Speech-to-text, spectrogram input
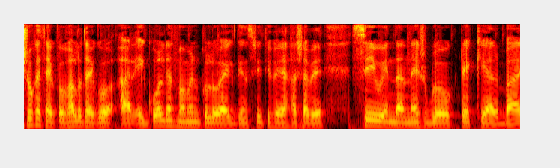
সুখে থাকো, ভালো থাকো, আর এই গোল্ডেন মোমেন্টগুলো একদিন স্মৃতি হয়ে হাসাবে। See you in the next blog take care bye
